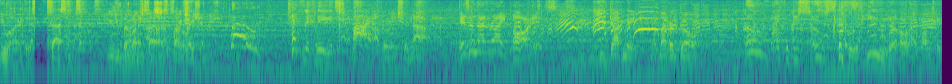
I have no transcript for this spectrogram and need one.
You hired the assassins. You've, been, running Sionis' operation. Well, technically it's my operation now. Isn't that right, boys? You got me. Now let her go. Oh, life would be so simple if you were all I wanted.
